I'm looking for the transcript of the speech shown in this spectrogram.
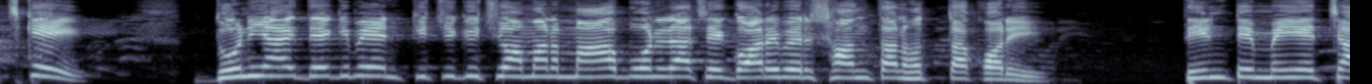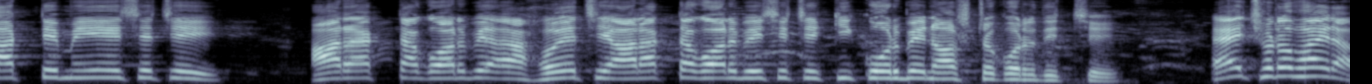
আজকে দুনিয়ায় দেখবেন কিছু কিছু আমার মা বোনের আছে গর্বের সন্তান হত্যা করে। তিনটে মেয়ে, চারটে মেয়ে এসেছে। আর একটা গর্বে হয়েছে, আর একটা গর্বে এসেছে, কি করবে, নষ্ট করে দিচ্ছে। এই ছোট ভাইরা,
